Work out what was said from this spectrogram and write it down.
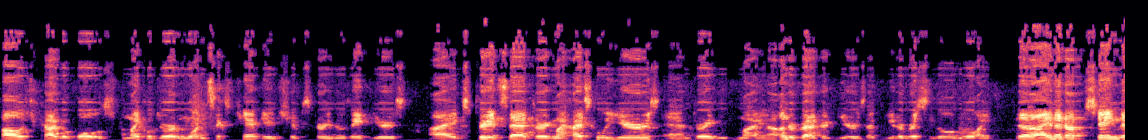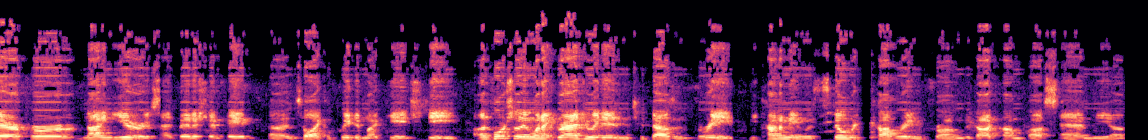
Followed Chicago Bulls. Michael Jordan won six championships during those eight years. I experienced that during my high school years and during my uh, undergraduate years at the University of Illinois. Uh, I ended up staying there for nine years at Urbana-Champaign uh, until I completed my PhD. Unfortunately, when I graduated in 2003, the economy was still recovering from the dot-com bust and the uh,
